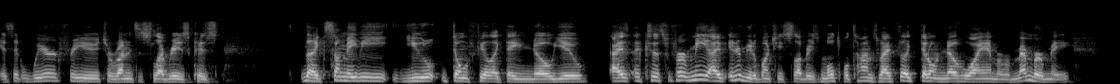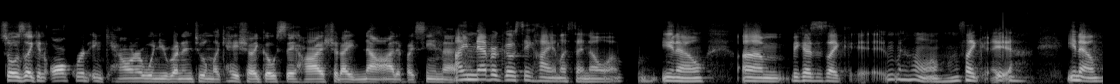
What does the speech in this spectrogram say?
is it weird for you to run into celebrities because like some maybe you don't feel like they know you? Because for me, I've interviewed a bunch of these celebrities multiple times, but I feel like they don't know who I am or remember me. So it's like an awkward encounter when you run into them. Like, hey, should I go say hi? Should I not if I see him at? I never go say hi unless I know him, you know, um, because it's like, eh, oh, it's like, eh, you know,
